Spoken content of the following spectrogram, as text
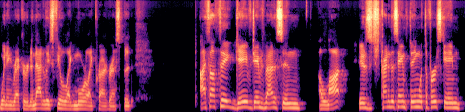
winning record, and that at least feel like more like progress. But I thought they gave James Madison a lot. It was kind of the same thing with the first game.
